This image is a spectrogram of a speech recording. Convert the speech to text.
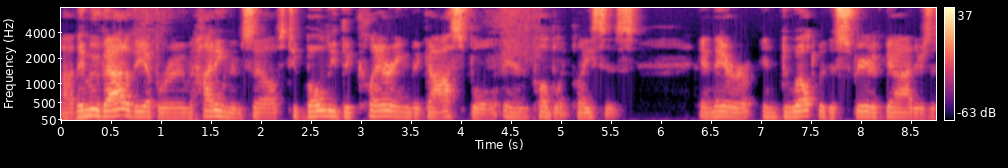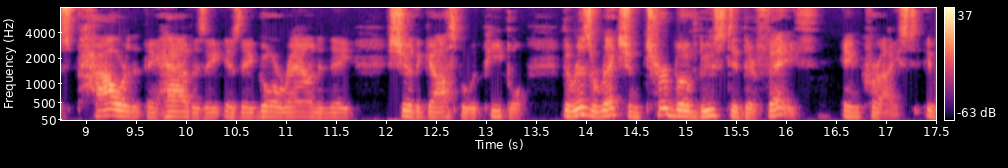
Uh, they move out of the upper room, hiding themselves, to boldly declaring the gospel in public places and they are indwelt with the Spirit of God. There's this power that they have as they as they go around and they share the gospel with people. The resurrection turbo boosted their faith in Christ. It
